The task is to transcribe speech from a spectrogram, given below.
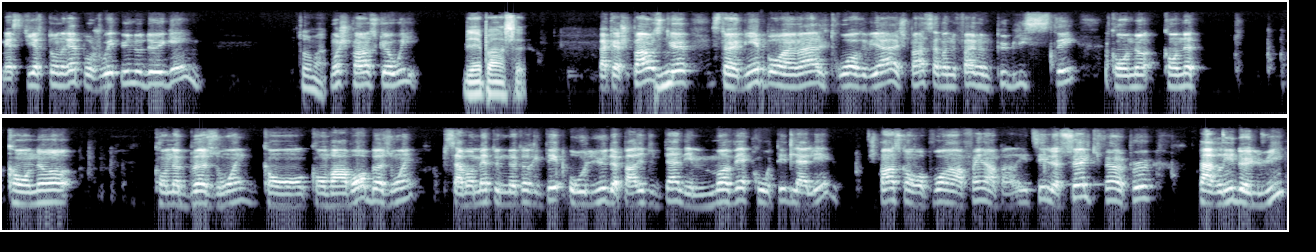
Mais est-ce qu'ils y retourneraient pour jouer une ou deux games? Moi, je pense que oui. Bien pensé. Fait que je pense que c'est un bien pour un mal, Trois-Rivières. Je pense que ça va nous faire une publicité qu'on a, qu'on a, qu'on a, qu'on a besoin, qu'on va avoir besoin, puis ça va mettre une autorité au lieu de parler tout le temps des mauvais côtés de la Ligue. Je pense qu'on va pouvoir enfin en parler. Tu sais, le seul qui fait un peu parler de lui,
